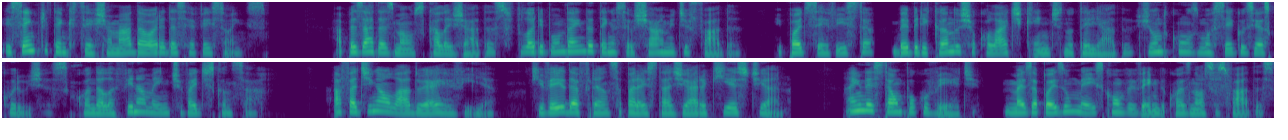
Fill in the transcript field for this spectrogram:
E sempre tem que ser chamada à hora das refeições. Apesar das mãos calejadas, Floribunda ainda tem o seu charme de fada e pode ser vista bebericando chocolate quente no telhado, junto com os morcegos e as corujas, quando ela finalmente vai descansar. A fadinha ao lado é a ervilha, que veio da França para estagiar aqui este ano. Ainda está um pouco verde, mas após um mês convivendo com as nossas fadas,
